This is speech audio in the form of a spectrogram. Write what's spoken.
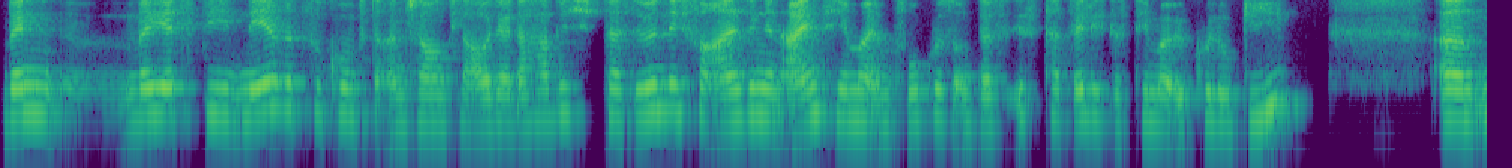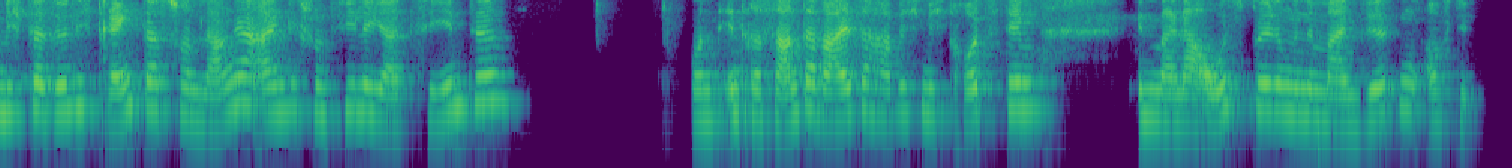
Wenn wir jetzt die nähere Zukunft anschauen, Claudia, da habe ich persönlich vor allen Dingen ein Thema im Fokus und das ist tatsächlich das Thema Ökologie. Ähm, mich persönlich drängt das schon lange, eigentlich schon viele Jahrzehnte. Und interessanterweise habe ich mich trotzdem in meiner Ausbildung und in meinem Wirken auf die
